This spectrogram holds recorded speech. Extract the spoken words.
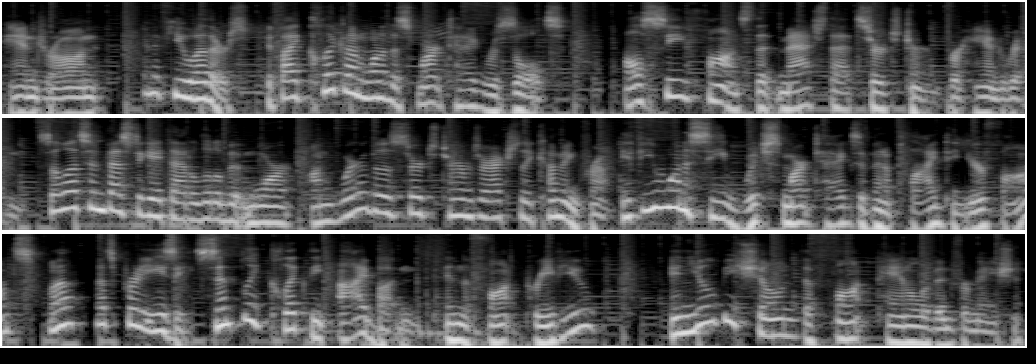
hand-drawn, and a few others. If I click on one of the Smart Tag results, I'll see fonts that match that search term for handwritten. So let's investigate that a little bit more on where those search terms are actually coming from. If you want to see which smart tags have been applied to your fonts, well, that's pretty easy. Simply click the I button in the font preview and you'll be shown the font panel of information.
